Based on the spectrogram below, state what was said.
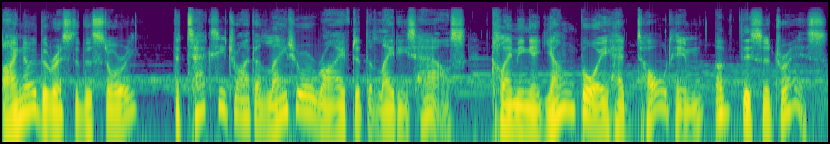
I know the rest of the story. The taxi driver later arrived at the lady's house, claiming a young boy had told him of this address.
